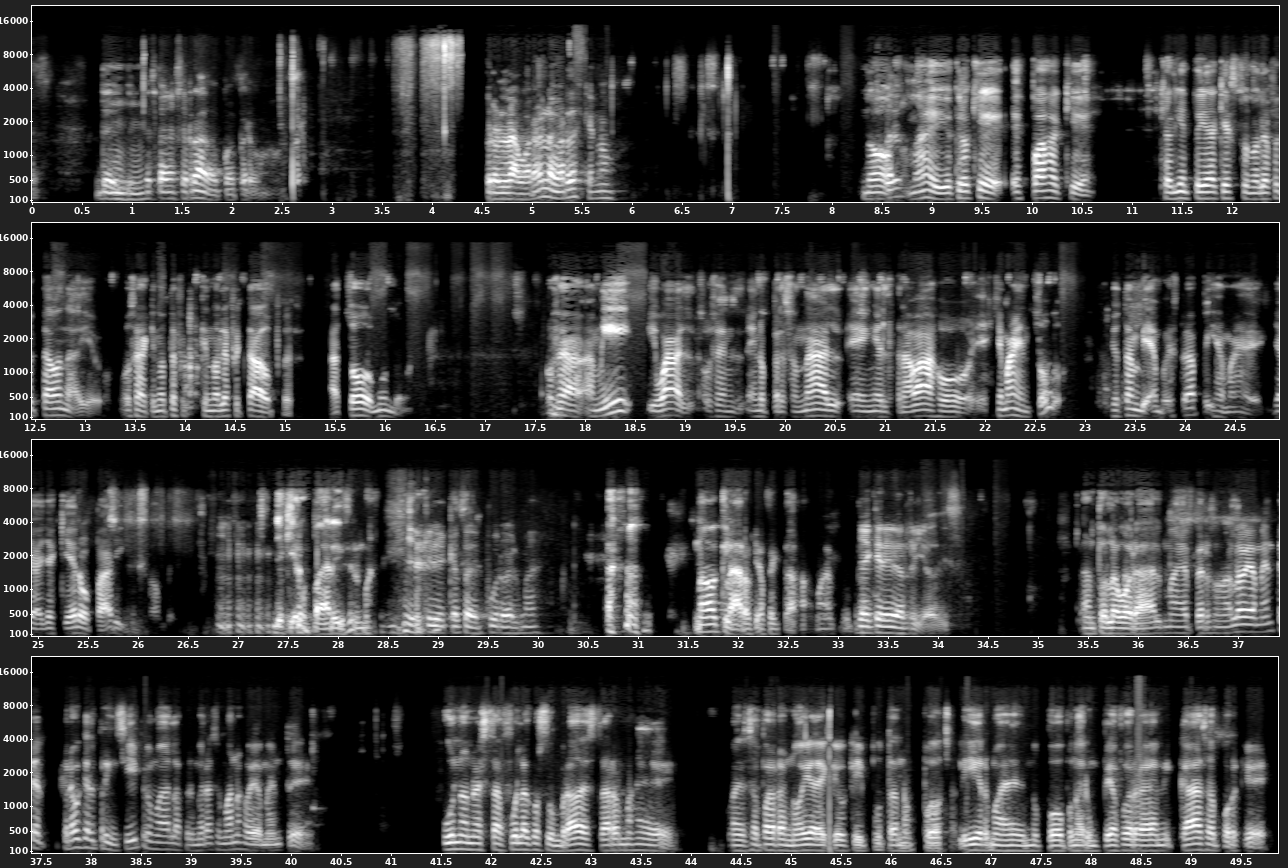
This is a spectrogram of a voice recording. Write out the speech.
de, de- estar encerrado, pues, pero pero laboral la verdad es que no. No, Pero- más yo creo que es paja que, que alguien te diga que esto no le ha afectado a nadie. O sea, que no, te, que no le ha afectado pues, a todo el mundo. O sea, a mí igual, o sea, en, en lo personal, en el trabajo, es que más en todo. Yo también, pues estoy a pija, más ya, ya quiero party. hombre. Ya quiero parar, dice el man. ya quería casa de puro el más. No, claro que afectaba, puta. Ya quería ir al río, dice. Tanto laboral, más personal, obviamente. Creo que al principio, más las primeras semanas, obviamente, uno no está full acostumbrado a estar más con esa paranoia de que, ok, puta, no puedo salir, maje, no puedo poner un pie afuera de mi casa porque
